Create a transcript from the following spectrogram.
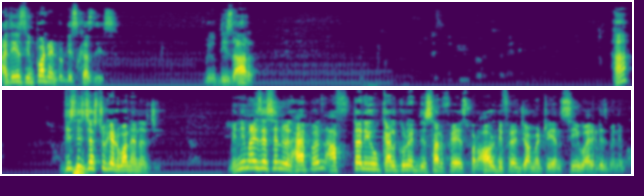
I think it's important to discuss this. Because these are Huh? This is just to get one energy. Minimization will happen after you calculate the surface for all different geometry and see where it is minimum.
